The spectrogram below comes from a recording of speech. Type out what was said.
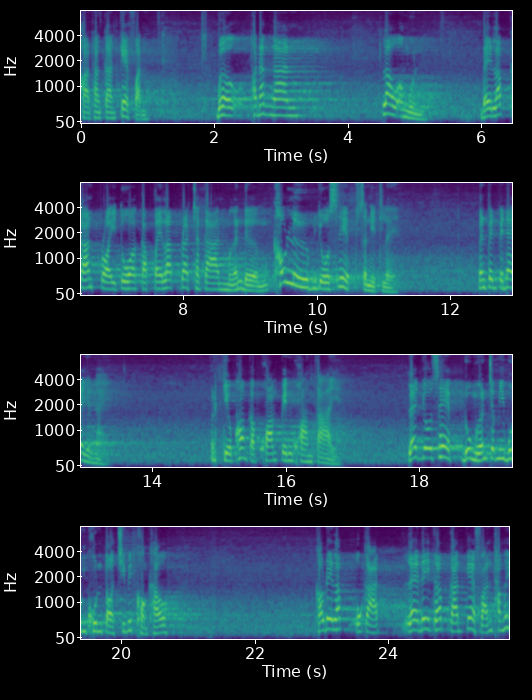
ผ่านทางการแก้ฝัน เมื่อพนักงานเล้าอางุ่น ได้รับการปล่อยตัวกลับไปรับราชการเหมือนเดิม เขาลืมโยเซฟสนิทเลย มันเป็นไปได้ยังไง มันเกี่ยวข้องกับความเป็นความตาย และโยเซฟดูเหมือนจะมีบุญคุณต่อชีวิตของเขา เขาได้รับโอกาสและได้รับการแก้ฝันทำให้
